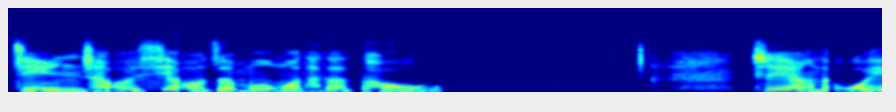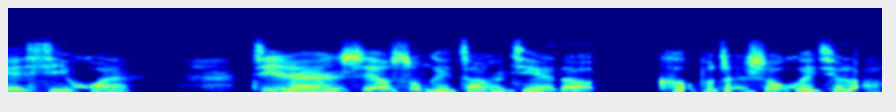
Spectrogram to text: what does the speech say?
锦朝笑着摸摸他的头，这样的我也喜欢。既然是要送给长姐的，可不准收回去了。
